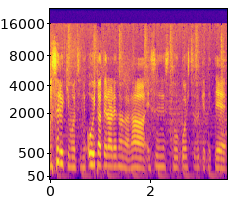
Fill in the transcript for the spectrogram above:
焦る気持ちに追い立てられながら SNS 投稿し続けてて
